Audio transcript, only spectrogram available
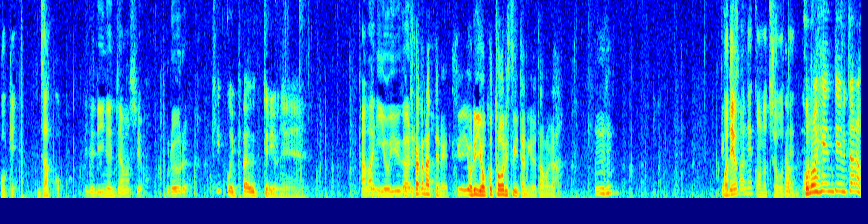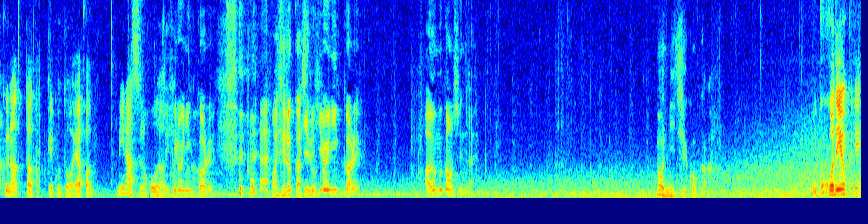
オッケ。ー雑魚。えでリーネン邪魔しよう。うらうら結構いっぱい撃ってるよね。たまに余裕がある。近くなってんだけど俺横通り過ぎたんだけど球が。うんここでよくねこの頂点で。この辺で撃たなくなったってことはやっぱミナスの方だったのかな。拾いに行くかあれまあ拾うか拾うか拾拾いに行くか。あれあうむかもしんない。もう25かもうここでよくね？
